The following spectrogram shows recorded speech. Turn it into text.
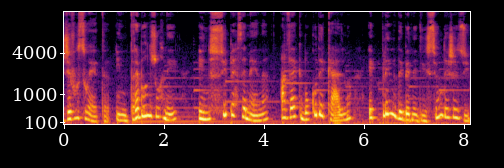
Je vous souhaite une très bonne journée, une super semaine avec beaucoup de calme et pleine de bénédictions de Jésus.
